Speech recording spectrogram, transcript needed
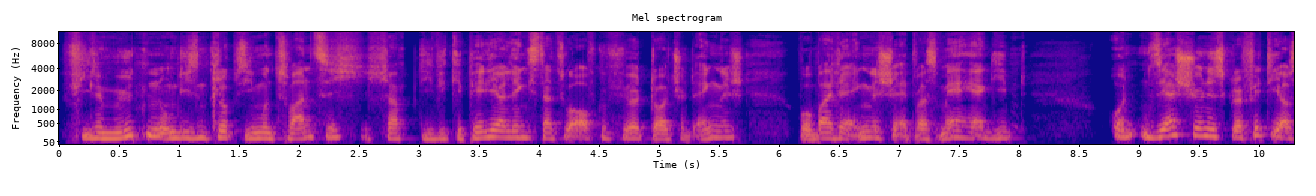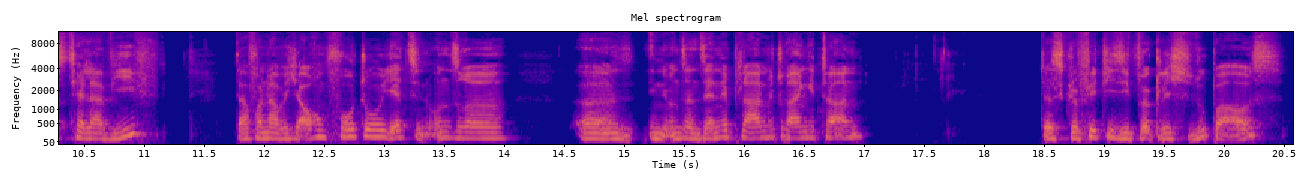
viele Mythen um diesen Club 27. Ich habe die Wikipedia-Links dazu aufgeführt, Deutsch und Englisch, wobei der Englische etwas mehr hergibt. Und ein sehr schönes Graffiti aus Tel Aviv. Davon habe ich auch ein Foto jetzt in unsere, äh, in unseren Sendeplan mit reingetan. Das Graffiti sieht wirklich super aus,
